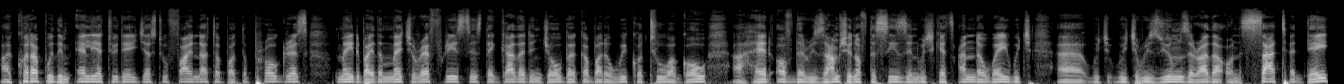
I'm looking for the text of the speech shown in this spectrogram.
I caught up with him earlier today just to find out about the progress made by the match referees since they gathered in Joburg about a week or two ago, ahead of the resumption of the season, which gets underway, which uh, which which resumes rather on Saturday.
